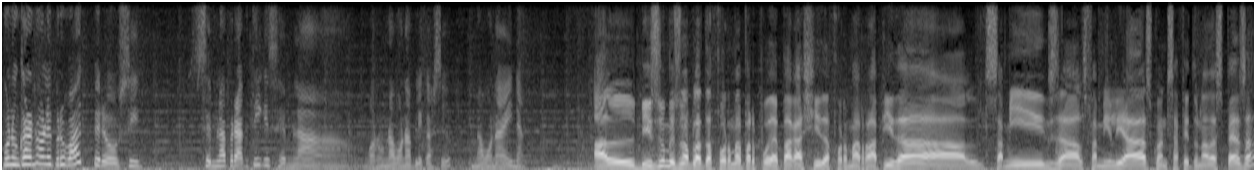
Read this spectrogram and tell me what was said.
Bueno, encara no l'he provat, però sí, sembla pràctic i sembla bueno, una bona aplicació, una bona eina. El Visum és una plataforma per poder pagar així de forma ràpida als amics, als familiars, quan s'ha fet una despesa.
